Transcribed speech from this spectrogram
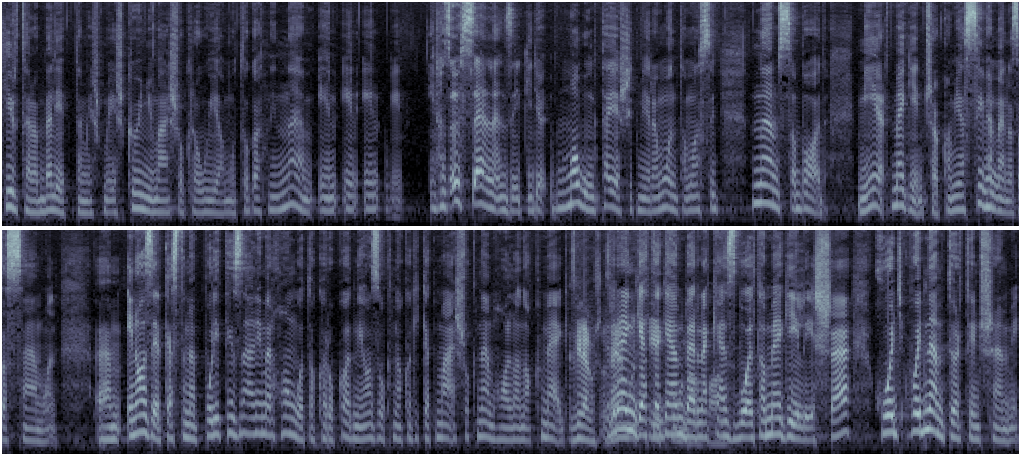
hirtelen beléptem, és, és könnyű másokra újra mutogatni. Nem, én, én, én, én én az összellenzék, így magunk teljesítményre mondtam azt, hogy nem szabad. Miért? Megint csak, ami a szívemen az a számon. Én azért kezdtem el politizálni, mert hangot akarok adni azoknak, akiket mások nem hallanak meg. Ez világos, az Rengeteg embernek ez volt a megélése, hogy, hogy nem történt semmi.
